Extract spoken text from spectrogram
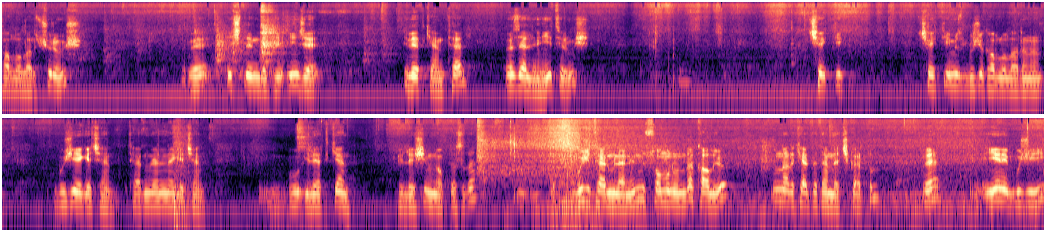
kabloları çürümüş ve içlerindeki ince iletken tel özelliğini yitirmiş. Çektik çektiğimiz buji kablolarının bujiye geçen, terminaline geçen bu iletken birleşim noktası da buji terminalinin somununda kalıyor. Bunları kerpetenle çıkarttım ve yeni bujiyi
